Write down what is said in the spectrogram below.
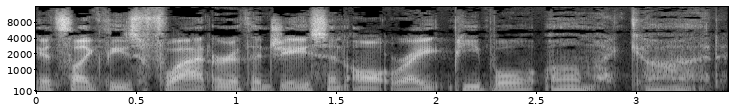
It's like these flat earth adjacent alt right people. Oh my god.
